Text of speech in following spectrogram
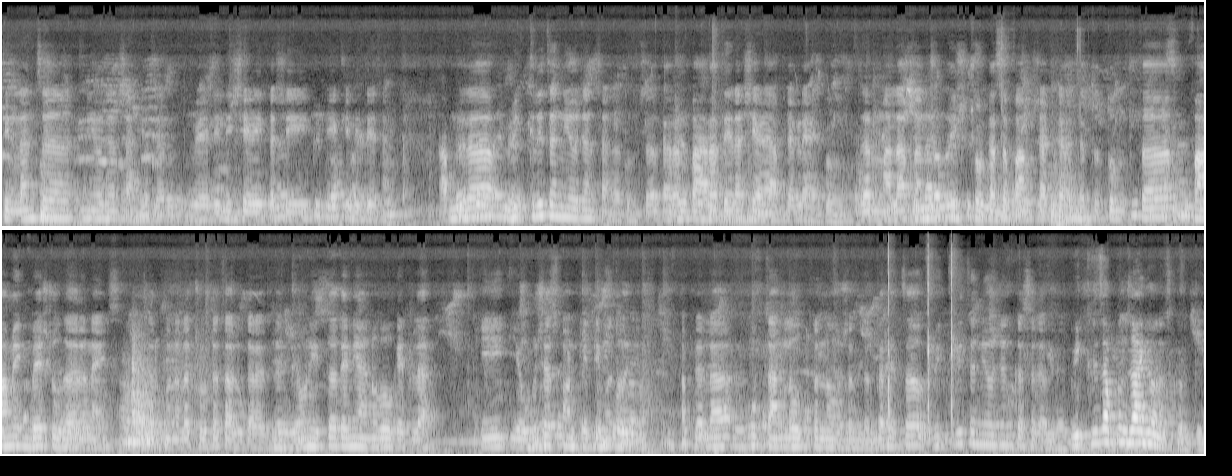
पिल्लांचं नियोजन सांगितलं. वेलेली शेळी कशी हे केली ते सांगितलं. आपल्याला विक्रीचं नियोजन सांगा तुमचं कारण बारा तेरा शेळ्या आपल्याकडे आहेत. जर मला पण एक छोटासा फार्म स्टार्ट करायचं तर तुमचं फार्म एक बेस्ट उदाहरण आहे. जर कोणाला छोटं चालू करायचं तर येऊन इथं त्यांनी अनुभव घेतला की एवढ्याच क्वांटिटीमधून आपल्याला खूप चांगलं उत्पन्न होऊ शकतं. तर ह्याचं विक्रीचं नियोजन कसं करतात विक्रीच आपण जागेवरच करतोय.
